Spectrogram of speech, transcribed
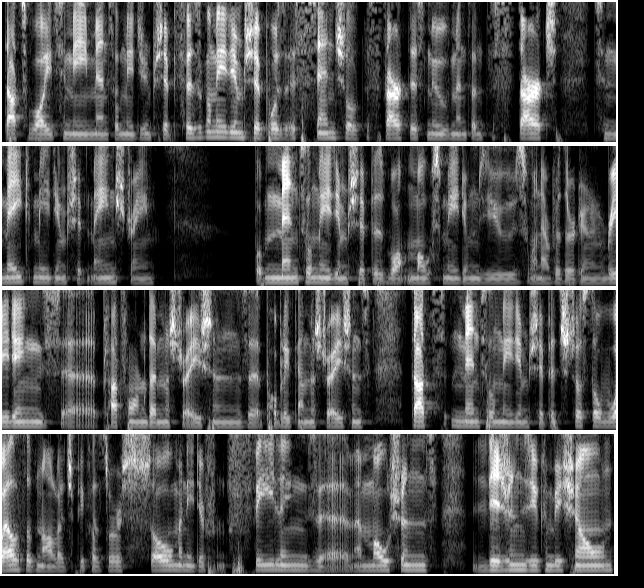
that's why to me, mental mediumship, physical mediumship was essential to start this movement and to start to make mediumship mainstream. But mental mediumship is what most mediums use whenever they're doing readings, uh, platform demonstrations, uh, public demonstrations. That's mental mediumship. It's just a wealth of knowledge because there are so many different feelings, uh, emotions, visions you can be shown,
